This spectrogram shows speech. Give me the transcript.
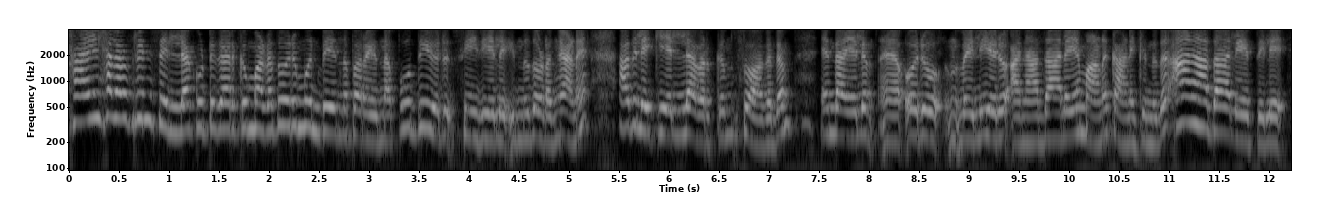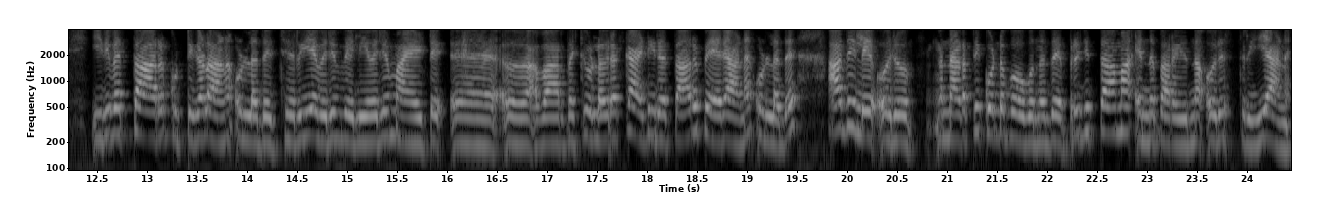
ഹായ് ഹലോ ഫ്രണ്ട്സ് എല്ലാ കൂട്ടുകാർക്കും മഴതോരും മുൻപേ എന്ന് പറയുന്ന പുതിയൊരു സീരിയൽ ഇന്ന് തുടങ്ങുകയാണ് അതിലേക്ക് എല്ലാവർക്കും സ്വാഗതം. എന്തായാലും ഒരു വലിയൊരു അനാഥാലയമാണ് കാണിക്കുന്നത്. ആ അനാഥാലയത്തിലെ ഇരുപത്തി ആറ് കുട്ടികളാണ് ഉള്ളത്. ചെറിയവരും വലിയവരുമായിട്ട് വാർദ്ധക്യമുള്ളവരൊക്കെ ആയിട്ട് ഇരുപത്തി ആറ് പേരാണ് ഉള്ളത്. അതിൽ ഒരു നടത്തിക്കൊണ്ടു പോകുന്നത് പ്രജിത്താമ എന്ന് പറയുന്ന ഒരു സ്ത്രീയാണ്.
